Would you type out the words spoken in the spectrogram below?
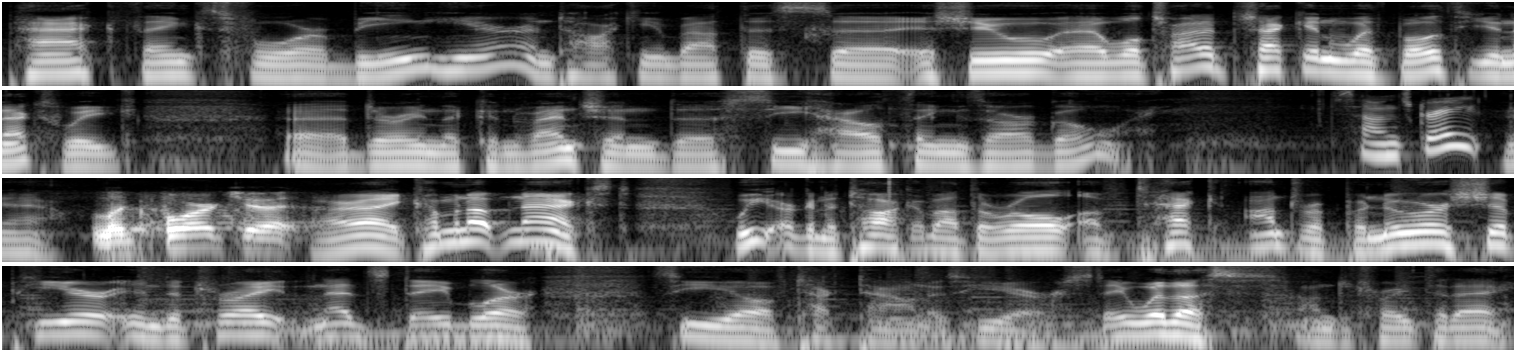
PAC. Thanks for being here and talking about this uh, issue. Uh, we'll try to check in with both of you next week uh, during the convention to see how things are going. Sounds great. Yeah. Look forward to it. All right. Coming up next, we are going to talk about the role of tech entrepreneurship here in Detroit. Ned Staebler, CEO of TechTown, is here. Stay with us on Detroit Today.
